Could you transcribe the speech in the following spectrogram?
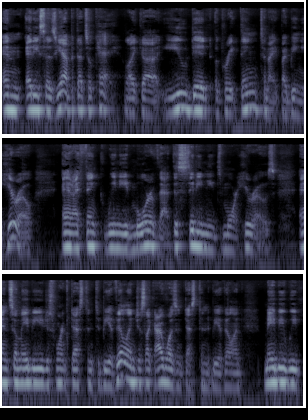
And Eddie says, "Yeah, but that's okay. Like uh, you did a great thing tonight by being a hero, and I think we need more of that. This city needs more heroes. And so maybe you just weren't destined to be a villain, just like I wasn't destined to be a villain. Maybe we,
